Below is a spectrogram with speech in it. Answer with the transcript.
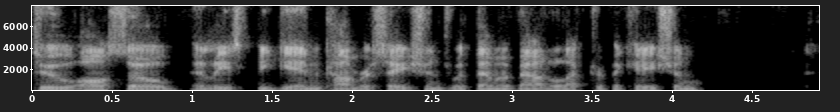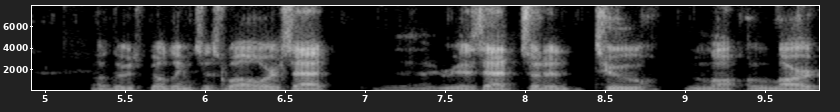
to also at least begin conversations with them about electrification of those buildings as well, or is that is that sort of too large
